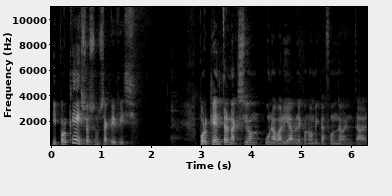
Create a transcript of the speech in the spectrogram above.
¿Y por qué eso es un sacrificio? Porque entra en acción una variable económica fundamental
